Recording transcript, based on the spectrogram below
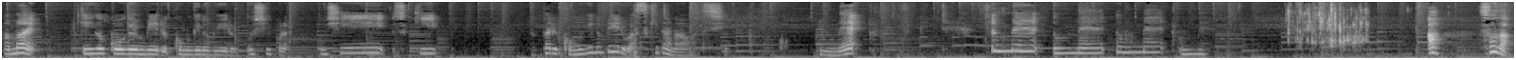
甘い。銀河高原ビール、小麦のビール。美味しいこれ。美味しい。好き。やっぱり小麦のビールは好きだな、私。うめ。うめ、うめ、うめ、うめ。あ、そうだ。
